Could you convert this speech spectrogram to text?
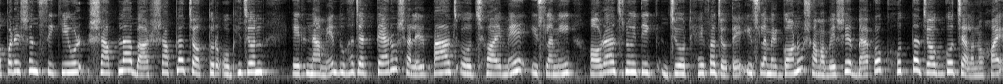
অপারেশন সিকিউর শাপলা বা শাপলা চত্বর অভিযান এর নামে দু হাজার তেরো সালের পাঁচ ও ছয় মে ইসলামী অরাজনৈতিক জোট হেফাজতে ইসলামের গণসমাবেশে ব্যাপক হত্যাযজ্ঞ চালানো হয়।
